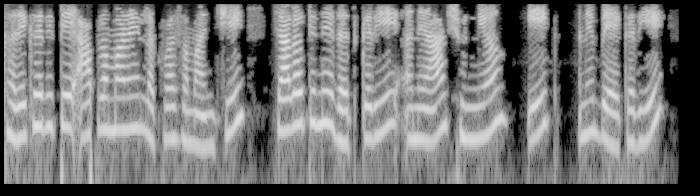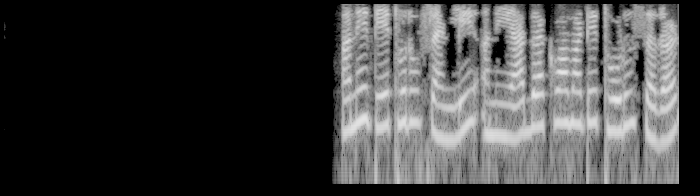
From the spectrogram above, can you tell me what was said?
ખરેખર રીતે આ પ્રમાણે લખવા સમાન છે. ચાલો તેને રદ કરીએ અને આ શૂન્ય, એક અને બે કરીએ. અને તે થોડું ફ્રેન્ડલી અને યાદ રાખવા માટે થોડું સરળ,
